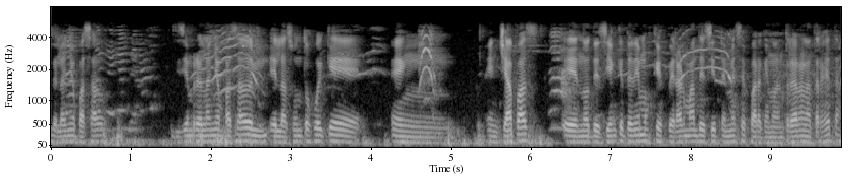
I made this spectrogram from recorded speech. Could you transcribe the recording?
del año pasado. Diciembre del año pasado el, el asunto fue que en, en Chiapas eh, nos decían que teníamos que esperar más de siete meses para que nos entregaran la tarjeta.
